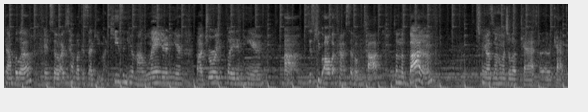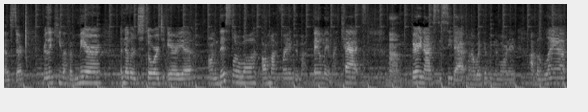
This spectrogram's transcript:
down below. And so I just have, like I said, I keep my keys in here, my lanyard in here, my jewelry plate in here. Um, just keep all that kind of stuff on top. So on the bottom, you guys know how much I love cats. I love a cat coaster. Really cute. I have a mirror, another storage area. On this little wall, I have all my friends and my family and my cats. Um, very nice to see that when I wake up in the morning. I have a lamp.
